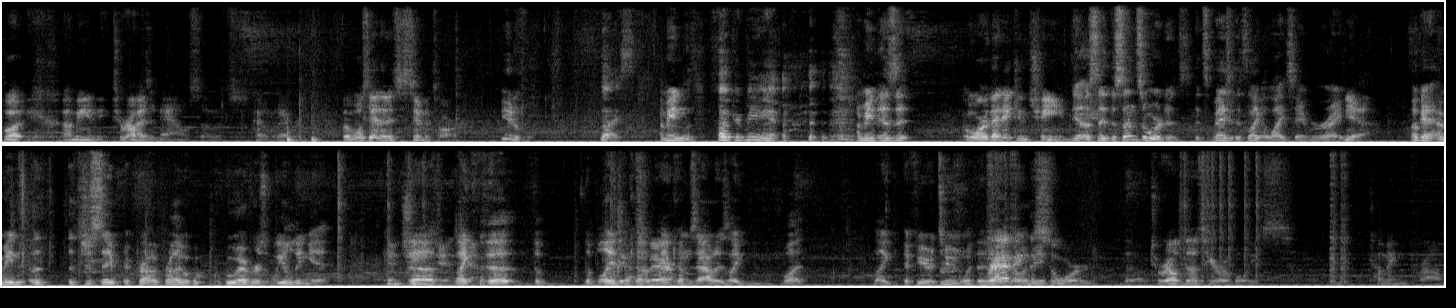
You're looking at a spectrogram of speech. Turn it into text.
but I mean, Terrell has it now, so it's kind of whatever. But we'll say that it's a scimitar. beautiful. Nice. I mean, How convenient. I mean, is it? Or that it can change. Yeah, I say the sun sword. It's it's basically it's like a lightsaber, right? Yeah, Okay, I mean, uh, let's just say it probably, probably wh- whoever's wielding it, can change the, it. like yeah. the the the blade that com- fair. like, comes out is like what, like if you're attuned with it. it'd Grabbing the be- sword, though, Terrell does hear a voice coming from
